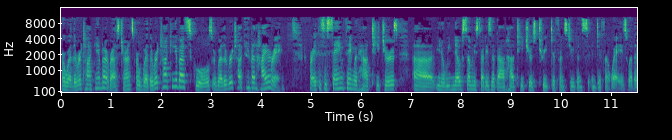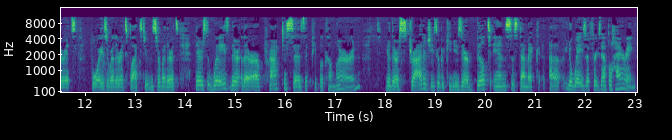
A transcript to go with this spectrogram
or whether we're talking about restaurants or whether we're talking about schools or whether we're talking about hiring right? This is the same thing with how teachers, uh, you know, we know so many studies about how teachers treat different students in different ways, whether it's boys or whether it's black students or whether it's, there's ways, there, there are practices that people can learn you know, there are strategies that we can use. There are built-in systemic, uh, you know, ways of, for example, hiring.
